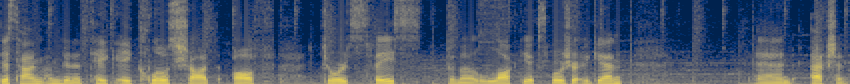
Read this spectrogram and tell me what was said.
This time I'm gonna take a close shot of George's face. Gonna lock the exposure again and action.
